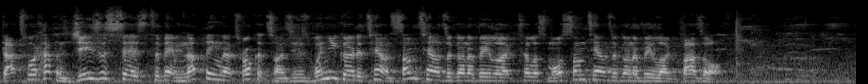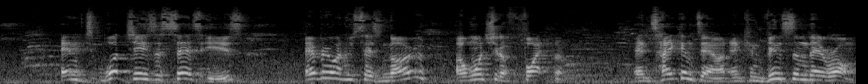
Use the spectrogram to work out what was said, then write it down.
That's what happens. Jesus says to them, nothing that's rocket science. He says, when you go to town, some towns are going to be like, tell us more, some towns are going to be like, buzz off. And what Jesus says is, everyone who says no, I want you to fight them and take them down and convince them they're wrong.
